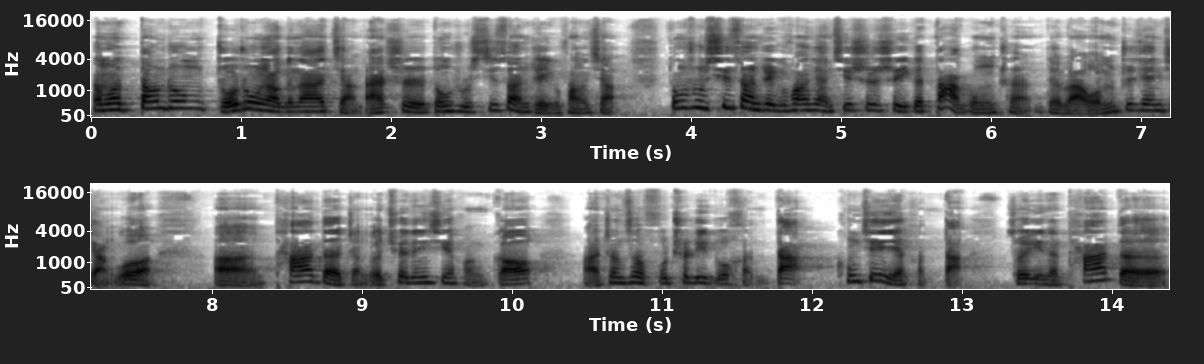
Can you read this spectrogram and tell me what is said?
那么当中着重要跟大家讲的还是东数西算这个方向。东数西算这个方向其实是一个大工程，对吧？我们之前讲过，啊，它的整个确定性很高，啊，政策扶持力度很大，空间也很大，所以呢，它的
